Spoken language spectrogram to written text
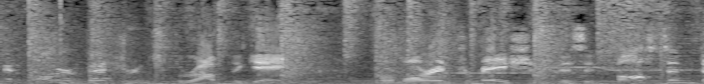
and honor veterans throughout the game. For more information, visit boston.cwhl.ca.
